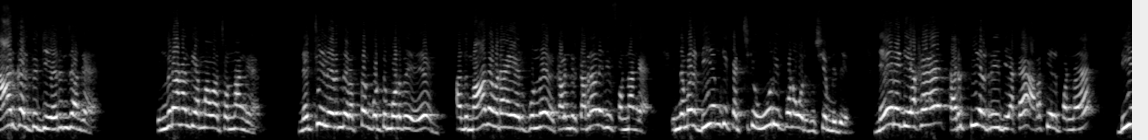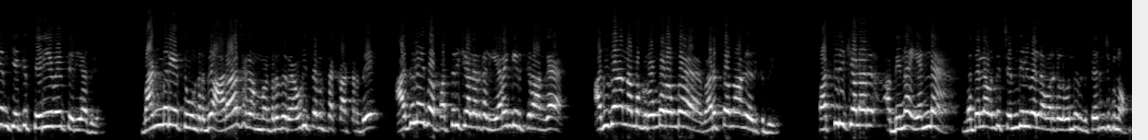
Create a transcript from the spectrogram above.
நாற்கால் தூக்கி எரிஞ்சாங்க. இந்திரா காந்தி அம்மாவா சொன்னாங்க. நெற்றியில இருந்து ரத்தம் கொட்டும் பொழுது அது மாதவிடாயா இருக்கும்னு கலைஞர் கருணாநிதி சொன்னாங்க. இந்த மாதிரி டிஎம்கே கட்சிக்கு ஊறி போன ஒரு விஷயம் இது. நேரடியாக கருத்தியல் ரீதியாக அரசியல் பண்ண டிஎம்கேக்கு தெரியவே தெரியாது. வன்முறையை தூண்டுறது அராஜகம் பண்றது ரவுடித்தனத்தை காட்டுறது அதுல இப்ப பத்திரிகையாளர்கள் இறங்கி இருக்கிறாங்க அதுதான் நமக்கு ரொம்ப ரொம்ப வருத்தமாக இருக்குது. பத்திரிகையாளர் அப்படின்னா என்ன? முதல்ல வந்து செந்தில்வேல் அவர்கள் வந்து இதுக்கு தெரிஞ்சுக்கணும்.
